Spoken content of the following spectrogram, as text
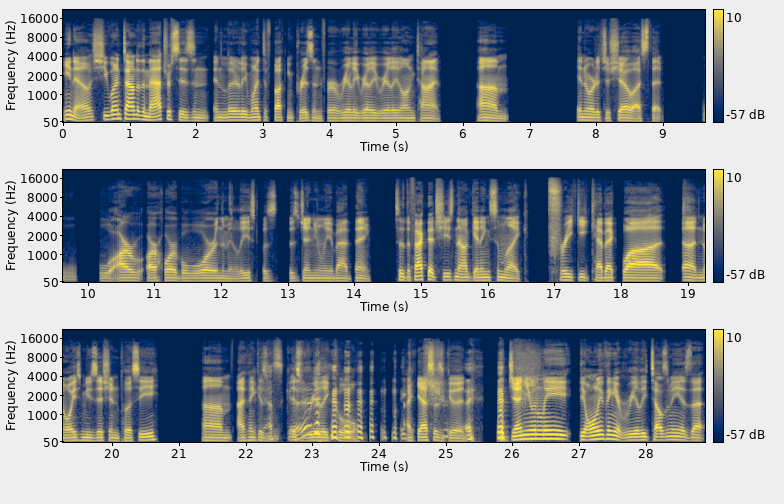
you know, she went down to the mattresses and and literally went to fucking prison for a really really really long time. Um in order to show us that our our horrible war in the Middle East was was genuinely a bad thing. So the fact that she's now getting some like freaky Quebecois uh, noise musician pussy, um, I think is That's is really cool. Like- I guess is good. But genuinely, the only thing it really tells me is that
